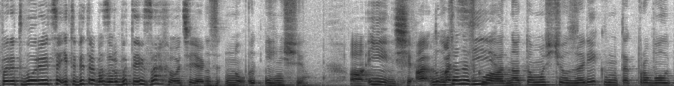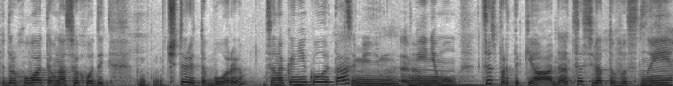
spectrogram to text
перетворюється, і тобі треба заробити їх заново, чи як? Ну, інші. А, інші. А, ну, Ну, а це не ці... складно, тому що за рік ми так пробували підрахувати. У нас виходить чотири табори. Це на канікули, так? Це мінімум. Е, так. Мінімум. Це Спартакіада, це свято весни,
